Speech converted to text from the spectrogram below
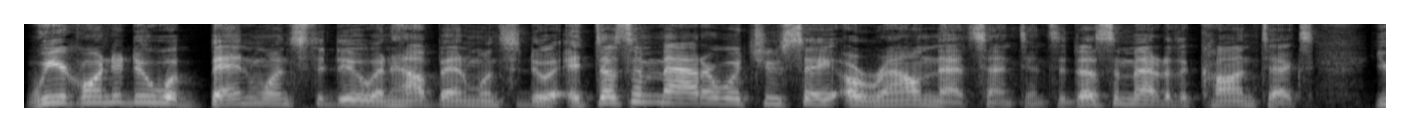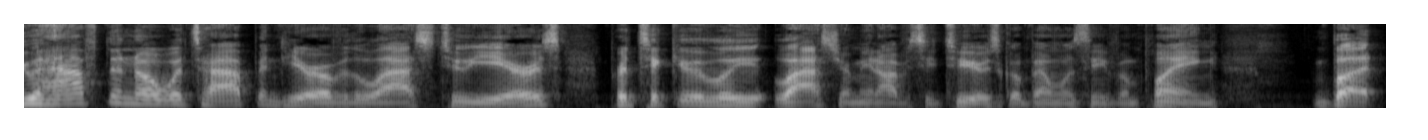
we are going to do what Ben wants to do and how Ben wants to do it. It doesn't matter what you say around that sentence. It doesn't matter the context. You have to know what's happened here over the last two years, particularly last year. I mean, obviously, two years ago, Ben wasn't even playing. But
